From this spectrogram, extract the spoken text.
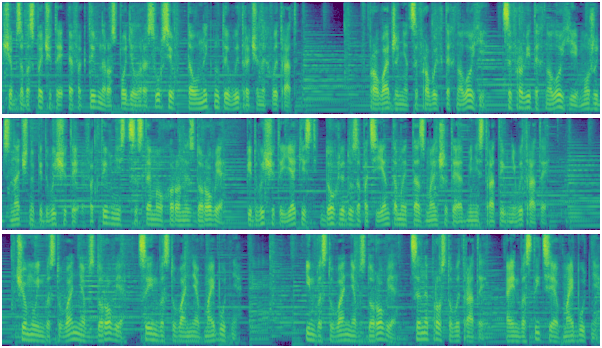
щоб забезпечити ефективний розподіл ресурсів та уникнути витрачених витрат. Впровадження цифрових технологій. Цифрові технології можуть значно підвищити ефективність системи охорони здоров'я, підвищити якість догляду за пацієнтами та зменшити адміністративні витрати. Чому інвестування в здоров'я це інвестування в майбутнє? Інвестування в здоров'я це не просто витрати, а інвестиція в майбутнє.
